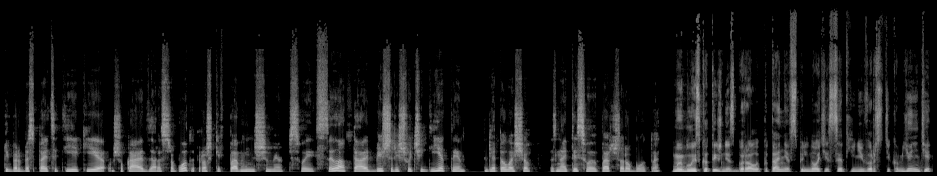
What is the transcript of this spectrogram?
кібербезпеці, ті, які шукають зараз роботу, трошки впевненішими в своїх силах та більш рішуче діяти для того, щоб знайти свою першу роботу. Ми близько тижня збирали питання в спільноті Set University Community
